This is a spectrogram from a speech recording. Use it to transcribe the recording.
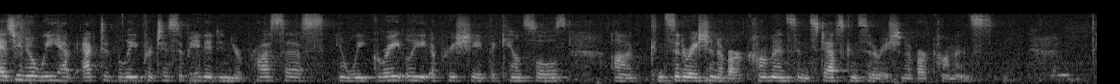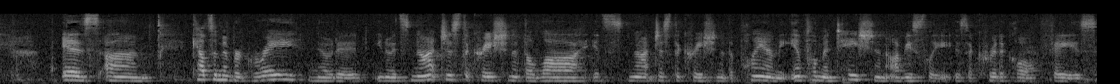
As you know, we have actively participated in your process, and we greatly appreciate the council's uh, consideration of our comments and staff's consideration of our comments. As um, Councilmember Gray noted, you know, it's not just the creation of the law, it's not just the creation of the plan. The implementation, obviously, is a critical phase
